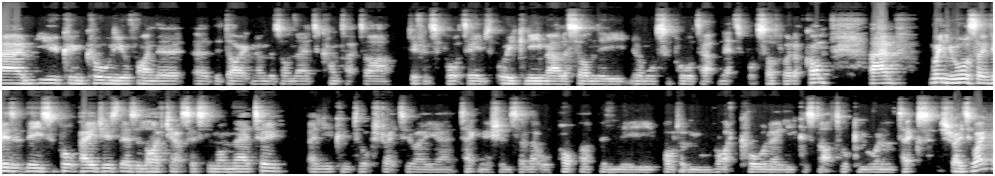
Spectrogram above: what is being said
Um, you can call, you'll find the, uh, the direct numbers on there to contact our different support teams, or you can email us on the normal support at netsupportsoftware.com. Um, when you also visit the support pages, there's a live chat system on there too, and you can talk straight to a uh, technician. So that will pop up in the bottom right corner, and you can start talking with one of the techs straight away.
